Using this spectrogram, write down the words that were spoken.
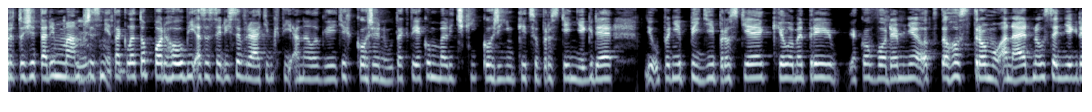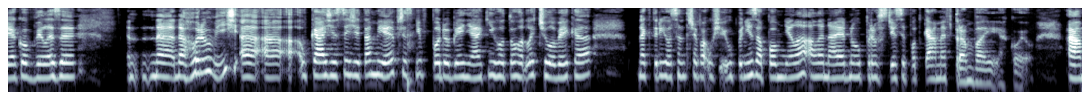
protože tady mám hmm. přesně takhle to podhoubí a zase, když se vrátím k té analogii těch kořenů, tak ty jako maličký kořínky, co prostě někde je úplně pidi prostě kilometry jako ode mě od toho stromu a najednou se někde jako vyleze na, nahoru, víš, a, a, a ukáže se, že tam je přesně v podobě nějakého tohohle člověka, na kterého jsem třeba už i úplně zapomněla, ale najednou prostě se potkáme v tramvaji, jako jo. A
